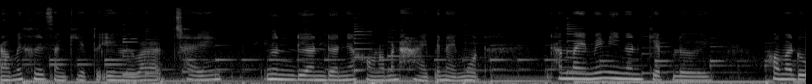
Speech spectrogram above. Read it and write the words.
เราไม่เคยสังเกตตัวเองเลยว่าใช้เงินเดือนเดือนเนี้ยของเรามันหายไปไหนหมดทำไมไม่มีเงินเก็บเลย พอมาดู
